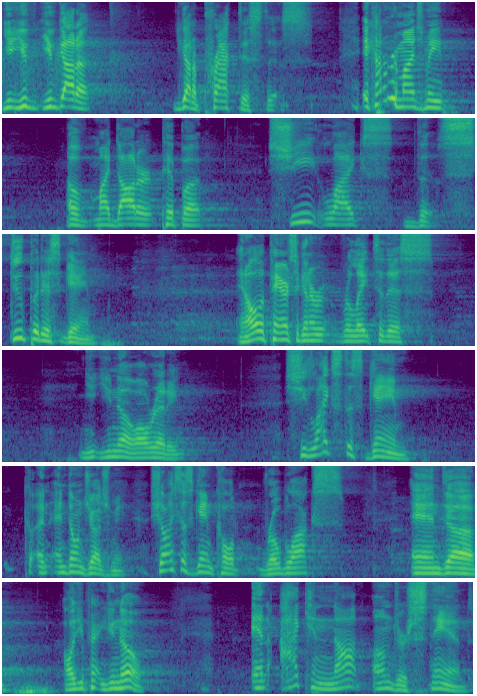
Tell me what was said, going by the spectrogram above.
You, you've, you've got to you got to practice this. It kind of reminds me of my daughter Pippa. She likes the stupidest game. And all the parents are going to relate to this. You, you, know already. She likes this game, and, and, don't judge me. She likes this game called Roblox. And uh, all you you know. And I cannot understand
